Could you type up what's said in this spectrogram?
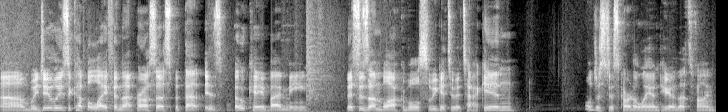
Um, we do lose a couple life in that process, but that is okay by me. This is unblockable, so we get to attack in. We'll just discard a land here, that's fine.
